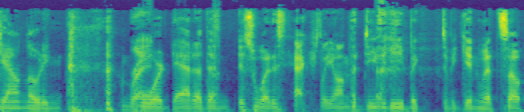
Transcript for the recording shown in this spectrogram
downloading Right. more data than is what is actually on the DVD be- to begin with. So,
